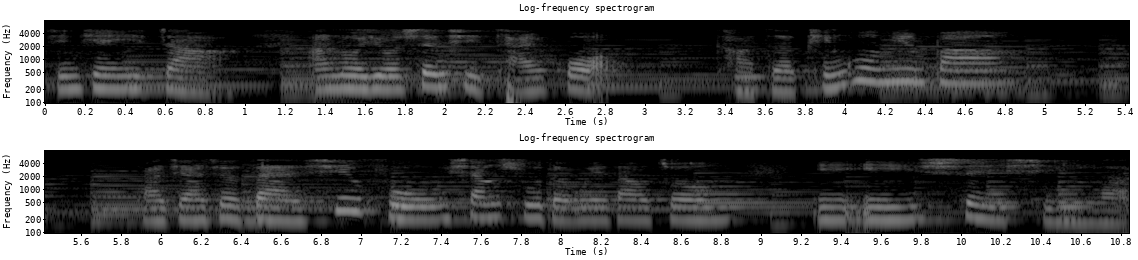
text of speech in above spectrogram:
今天一早，阿诺又升起柴火，烤着苹果面包，大家就在幸福香酥的味道中一一睡醒了。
